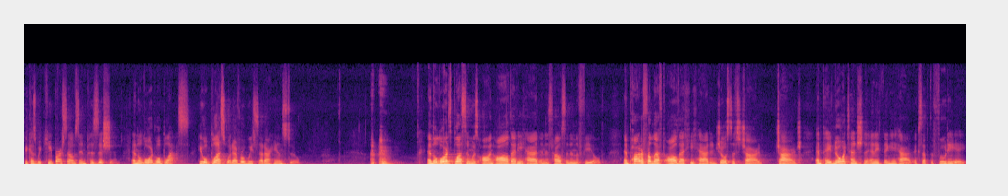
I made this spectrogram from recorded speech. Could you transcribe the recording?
because we keep ourselves in position and the Lord will bless. He will bless whatever we set our hands to. and the Lord's blessing was on all that he had in his house and in the field. And Potiphar left all that he had in Joseph's charge, charge and paid no attention to anything he had except the food he ate.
